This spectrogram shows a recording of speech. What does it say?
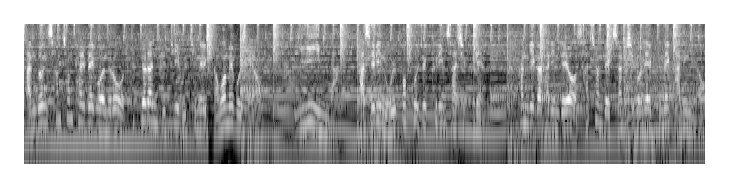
단돈 3,800원으로 특별한 뷰티 루틴을 경험해보세요. 2위입니다. 바세린 올 퍼포즈 크림 40g. 한 개가 할인되어 4,130원에 구매 가능해요.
